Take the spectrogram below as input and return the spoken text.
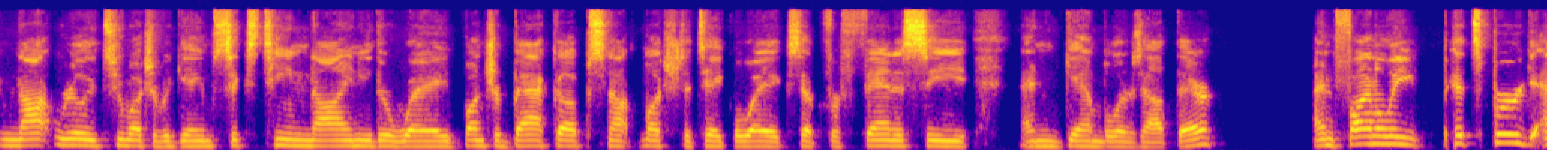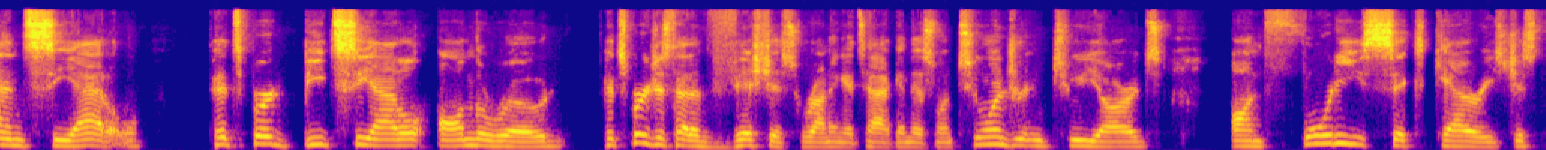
Not really too much of a game, 16 9 either way. Bunch of backups, not much to take away except for fantasy and gamblers out there. And finally, Pittsburgh and Seattle. Pittsburgh beat Seattle on the road. Pittsburgh just had a vicious running attack in this one 202 yards on 46 carries, just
